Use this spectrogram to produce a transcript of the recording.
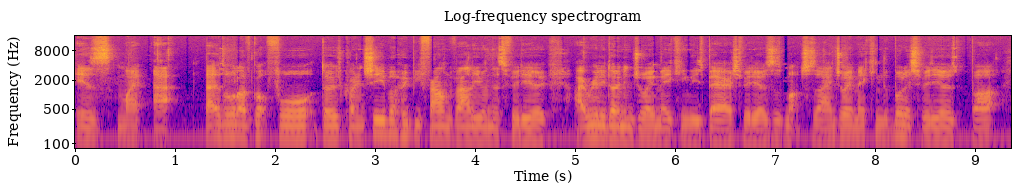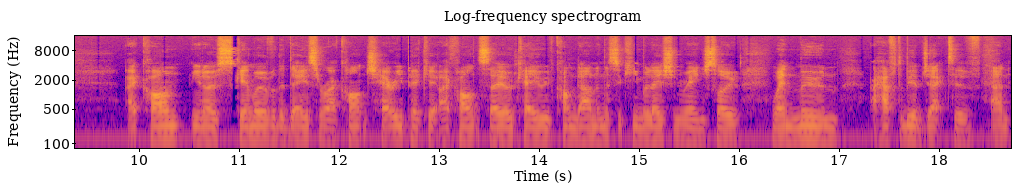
is my at that is all I've got for Dogecoin and Shiba. Hope you found value in this video. I really don't enjoy making these bearish videos as much as I enjoy making the bullish videos, but I can't, you know, skim over the data or I can't cherry pick it. I can't say, okay, we've come down in this accumulation range. So when moon, I have to be objective and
